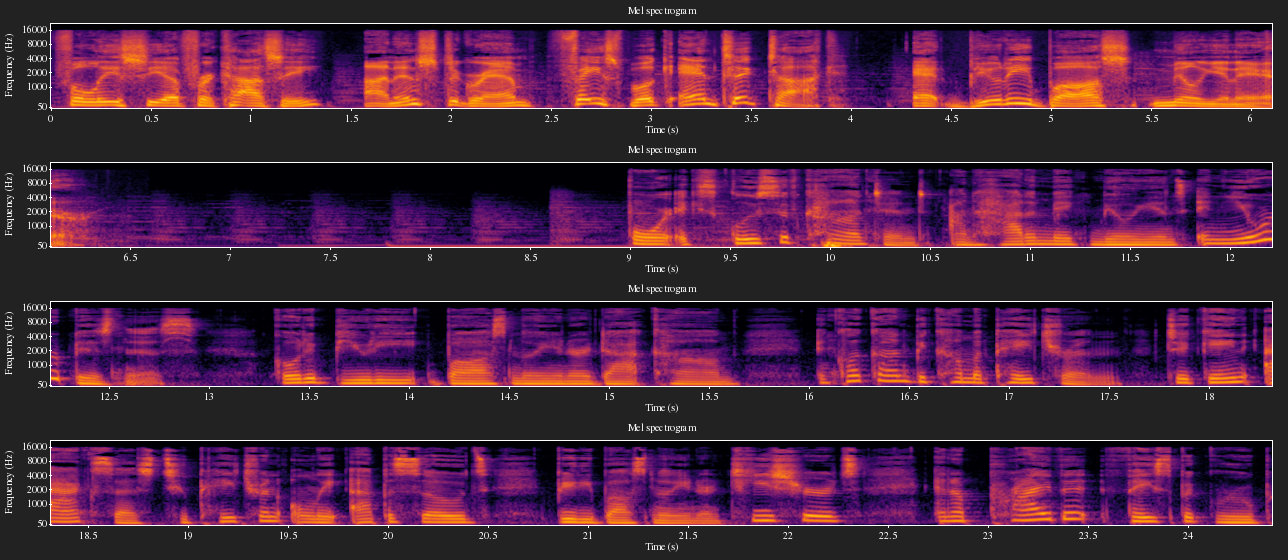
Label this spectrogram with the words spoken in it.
Falicia Fracassi, on Instagram, Facebook, and TikTok at Beauty Boss Millionaire. For exclusive content on how to make millions in your business, go to beautybossmillionaire.com and click on Become a Patron to gain access to patron only episodes, Beauty Boss Millionaire t shirts, and a private Facebook group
